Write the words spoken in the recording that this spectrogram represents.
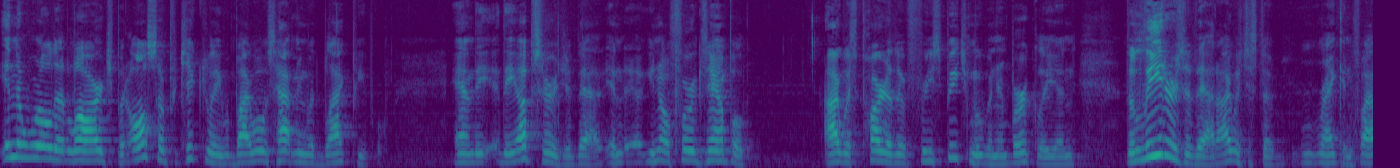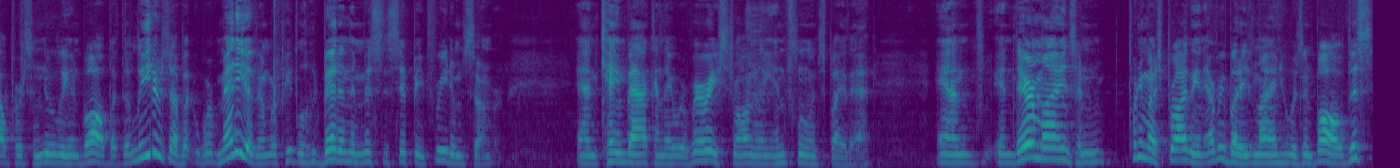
in the world at large, but also particularly by what was happening with black people and the, the upsurge of that. And, uh, you know, for example, I was part of the free speech movement in Berkeley, and the leaders of that, I was just a rank and file person newly involved, but the leaders of it were, many of them were people who'd been in the Mississippi Freedom Summer and came back, and they were very strongly influenced by that. And in their minds, and pretty much broadly in everybody's mind who was involved, this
